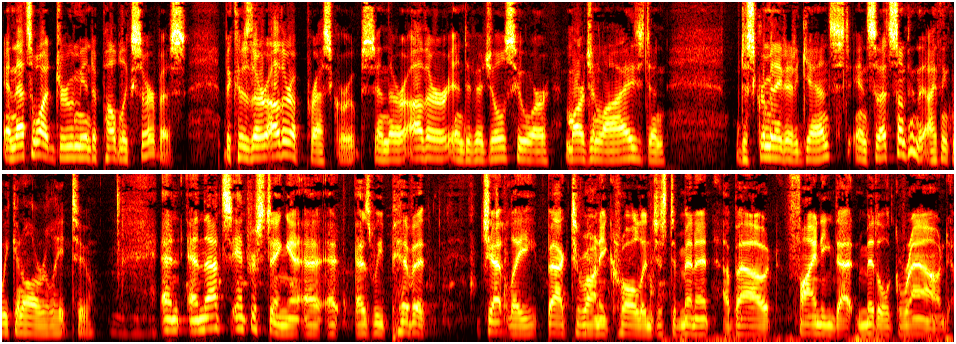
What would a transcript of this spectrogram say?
And that's what drew me into public service because there are other oppressed groups and there are other individuals who are marginalized and discriminated against, and so that's something that I think we can all relate to. And and that's interesting uh, uh, as we pivot gently back to Ronnie Kroell in just a minute about finding that middle ground.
